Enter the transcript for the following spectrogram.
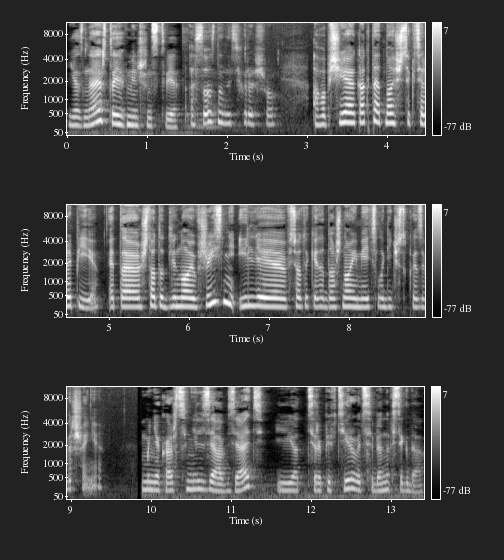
Я знаю, что я в меньшинстве. Осознанность хорошо. А вообще, как ты относишься к терапии? Это что-то длиной в жизнь или все таки это должно иметь логическое завершение? Мне кажется, нельзя взять и оттерапевтировать себя навсегда.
